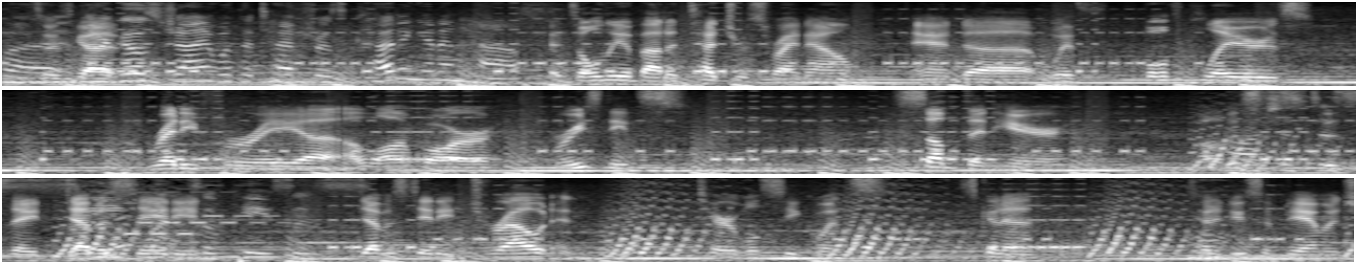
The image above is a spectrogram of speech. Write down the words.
but So there goes Giant with the Tetris, cutting it in half. it's only about a Tetris right now, and uh, with both players ready for a, uh, a long bar, Maurice needs something here. Oh, this is this is a devastating devastating drought and terrible sequence. It's gonna, it's gonna do some damage.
